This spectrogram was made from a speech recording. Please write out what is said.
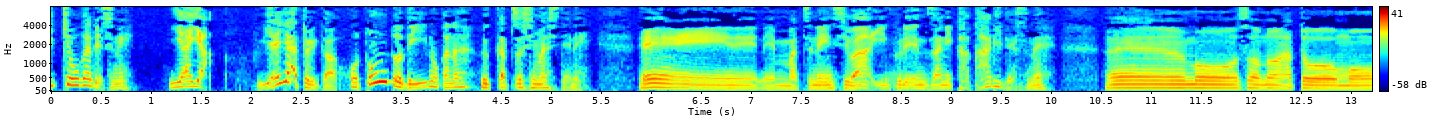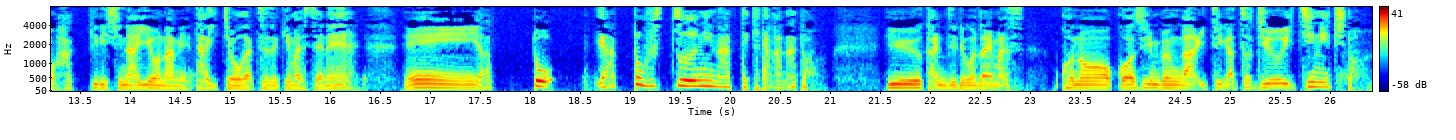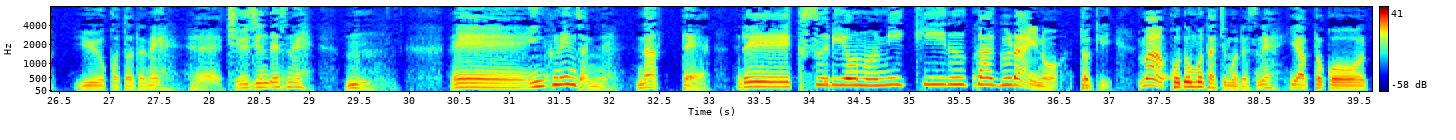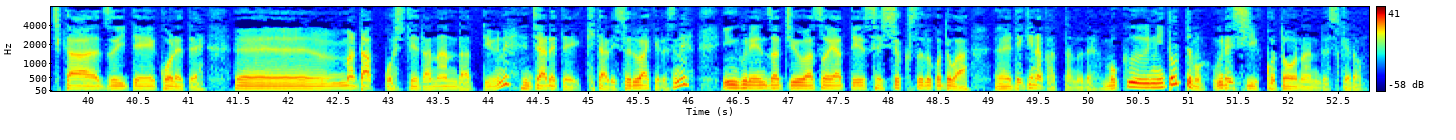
体調がですね、やや、ややというか、ほとんどでいいのかな、復活しましてね。えー、年末年始はインフルエンザにかかりですね。えー、もう、その後、もう、はっきりしないようなね、体調が続きましてね。えー、やっと、やっと普通になってきたかな、という感じでございます。この更新分が1月11日ということでね、えー、中旬ですね。うん。えー、インフルエンザにね、なって、で、薬を飲み切るかぐらいの時。まあ子供たちもですね、やっとこう近づいてこれて、えー、まあ抱っこしてたなんだっていうね、じゃれてきたりするわけですね。インフルエンザ中はそうやって接触することが、え、できなかったので、僕にとっても嬉しいことなんですけど。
